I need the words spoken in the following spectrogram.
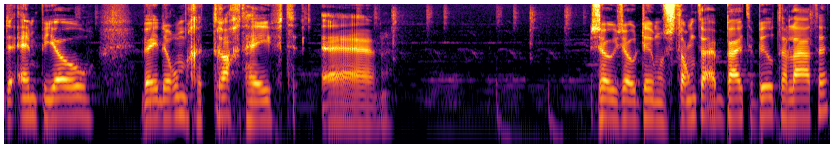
de NPO wederom getracht heeft sowieso demonstranten buiten beeld te laten.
